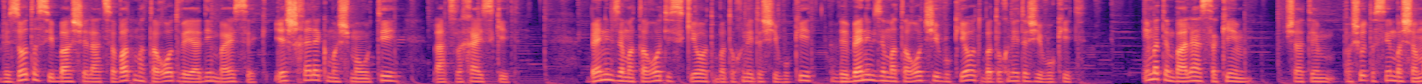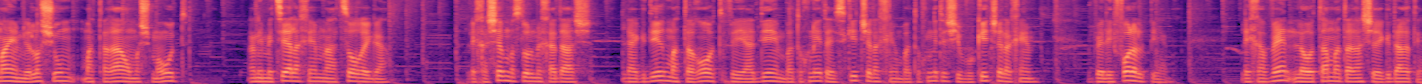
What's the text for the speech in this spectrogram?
וזאת הסיבה שלהצבת מטרות ויעדים בעסק יש חלק משמעותי להצלחה עסקית. בין אם זה מטרות עסקיות בתוכנית השיווקית, ובין אם זה מטרות שיווקיות בתוכנית השיווקית. אם אתם בעלי עסקים שאתם פשוט טסים בשמיים ללא שום מטרה או משמעות, אני מציע לכם לעצור רגע, לחשב מסלול מחדש, להגדיר מטרות ויעדים בתוכנית העסקית שלכם, בתוכנית השיווקית שלכם, ולפעול על פיהם. לכוון לאותה מטרה שהגדרתם.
